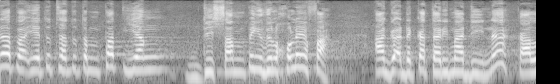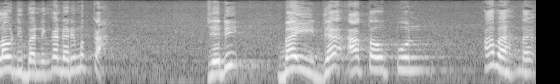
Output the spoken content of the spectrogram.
Apa? Yaitu satu tempat yang di samping Dzul Khulaifah agak dekat dari Madinah kalau dibandingkan dari Mekah. Jadi Baida ataupun apa?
